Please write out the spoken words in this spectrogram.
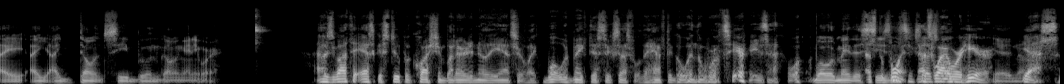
I, I I don't see Boone going anywhere. I was about to ask a stupid question, but I already know the answer. Like, what would make this successful? They have to go win the World Series. Well, What would make this that's the season point. That's why we're here. Yeah, no, Yes.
